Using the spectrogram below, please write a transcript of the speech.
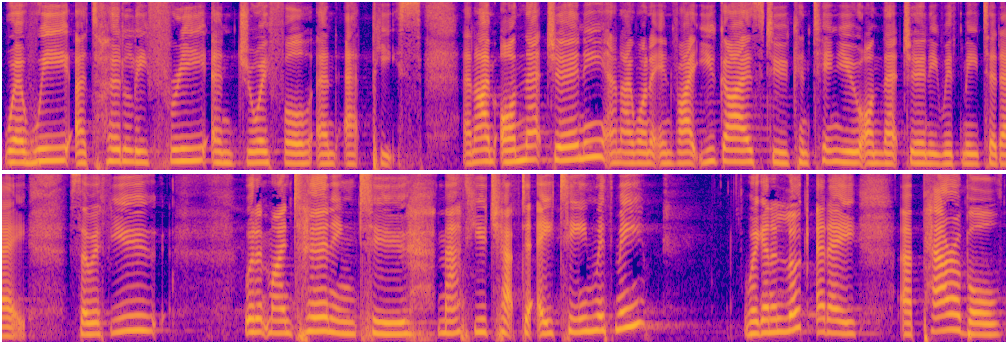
where we are totally free and joyful and at peace. And I'm on that journey, and I want to invite you guys to continue on that journey with me today. So if you wouldn't mind turning to Matthew chapter 18 with me. We're going to look at a, a, parable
